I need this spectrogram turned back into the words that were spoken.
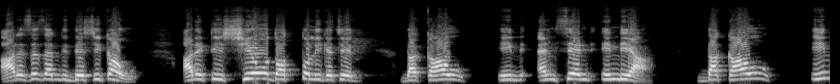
R S S and the desi cow. আরেকটি শিও দত্ত লিখেছেন, the cow in ancient India. The cow in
